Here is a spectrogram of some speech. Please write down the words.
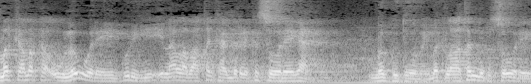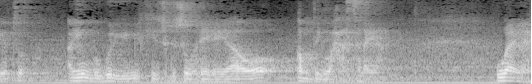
Marka marka uu la wareegay gurigii ilaa labaatanka mir ka soo wareegaan ma guddoomay. Marka labaatan mir soo wareegato ayuunbuu gurigii milkiisa ku soo wareegayaa oo qabdigi waa xasilaya waaya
